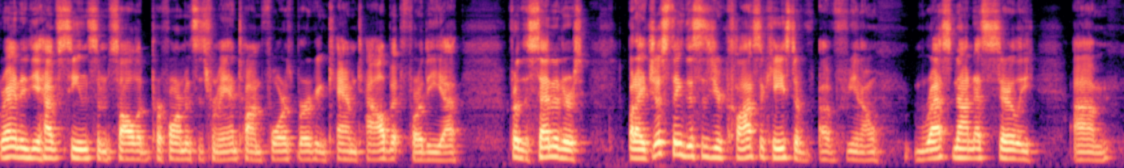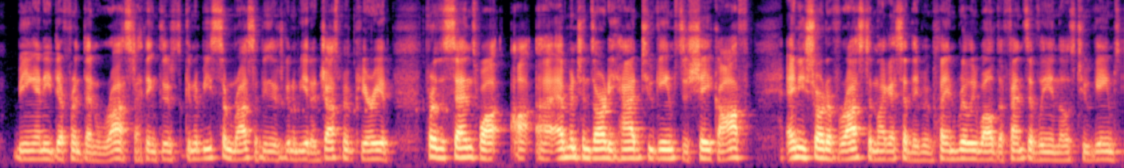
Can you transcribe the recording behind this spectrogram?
Granted, you have seen some solid performances from Anton Forsberg and Cam Talbot for the uh, for the Senators, but I just think this is your classic case of, of you know, rest not necessarily um, being any different than rust. I think there's going to be some rust. I think there's going to be an adjustment period for the Sens while uh, uh, Edmonton's already had two games to shake off any sort of rust. And like I said, they've been playing really well defensively in those two games.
